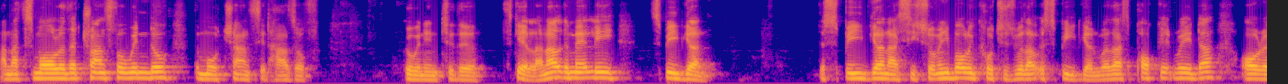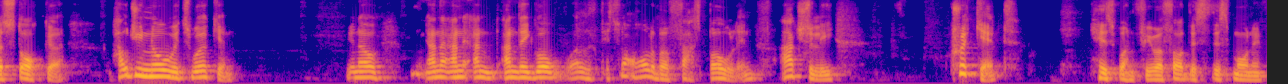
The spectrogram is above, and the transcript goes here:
And that smaller the transfer window, the more chance it has of going into the skill. And ultimately, speed gun. The speed gun, I see so many bowling coaches without a speed gun, whether that's pocket radar or a stalker. How do you know it's working? You know, and, and, and, and they go, well, it's not all about fast bowling. Actually, cricket, here's one for you. I thought this this morning.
